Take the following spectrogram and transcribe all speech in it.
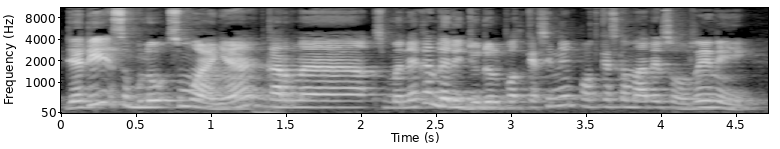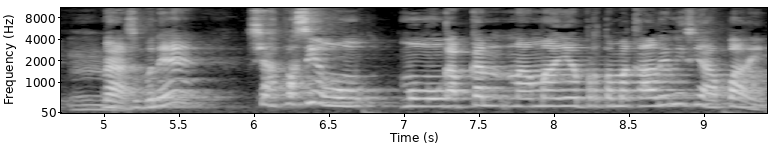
jadi sebelum semuanya karena sebenarnya kan dari judul podcast ini podcast kemarin sore nih. Hmm. Nah, sebenarnya siapa sih yang meng- mengungkapkan namanya pertama kali ini siapa nih?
